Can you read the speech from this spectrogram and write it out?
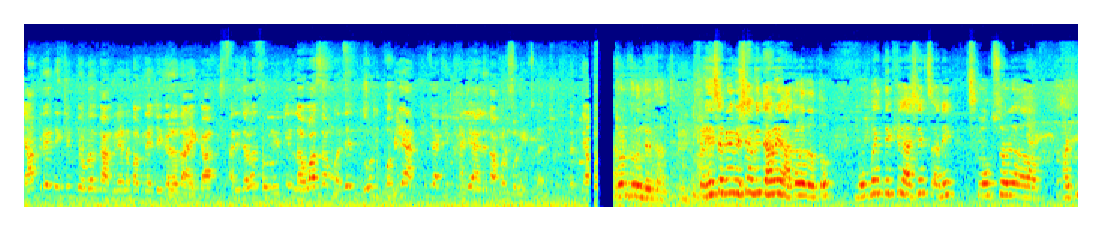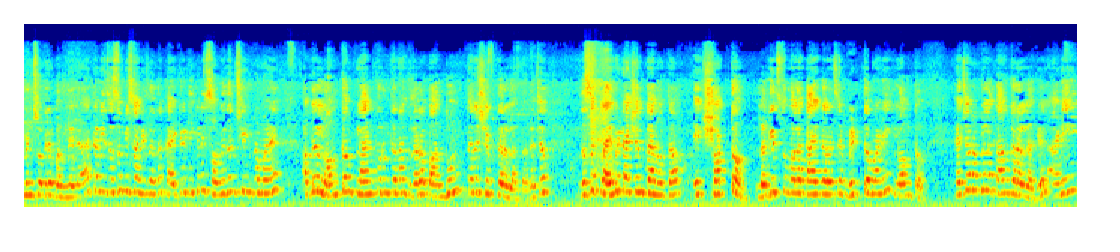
याकडे देखील तेवढं गांभीर्यानं बघण्याची गरज आहे का? आणि त्याला सोडून की लवासामध्ये दोन बगले अख्खीच्या अख्खी खाली आलेत आपण बघितलं तर त्या आठवण करून देतात. पण हे सगळे विषय आम्ही त्यावेळी हाताळत होतो. मुंबईत देखील असेच अनेक स्लोप्सवर अपार्टमेंट्स वगैरे बनलेले आहेत. आणि जसं मी सांगितलं होतं काही काही ठिकाणी संवेदनशील प्रमाणे आपल्याला लॉंग टर्म प्लॅन करून त्यांना घरं बांधून त्यांना शिफ्ट करायला लागतात. त्याच्यात जसं क्लायमेट ऍक्शन प्लॅन होता एक शॉर्ट टर्म लगेच तुम्हाला काय करायचं मिड टर्म आणि लॉंग टर्म ह्याच्यावर आपल्याला काम करायला लागेल. आणि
